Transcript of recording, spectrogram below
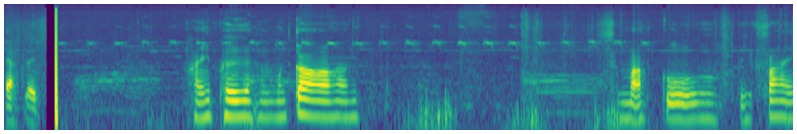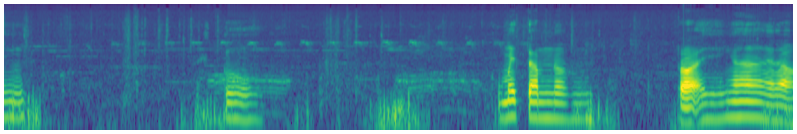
อยากเลยให้เพื่อนมันก่อนสมองกูเป็นไฟกู กูไม่จำน นต่อยง่ายหรอ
